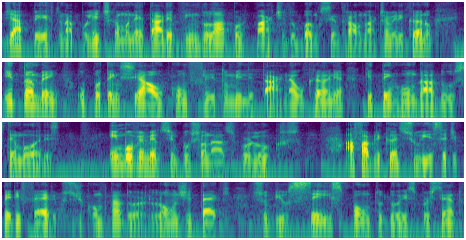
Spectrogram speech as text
de aperto na política monetária vindo lá por parte do Banco Central norte-americano e também o potencial conflito militar na Ucrânia que tem rondado os temores. Em movimentos impulsionados por lucros, a fabricante suíça de periféricos de computador Logitech subiu 6,2%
